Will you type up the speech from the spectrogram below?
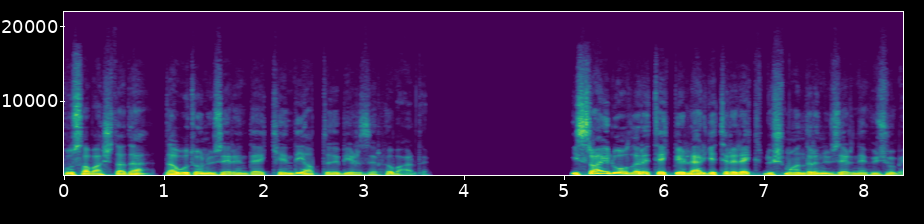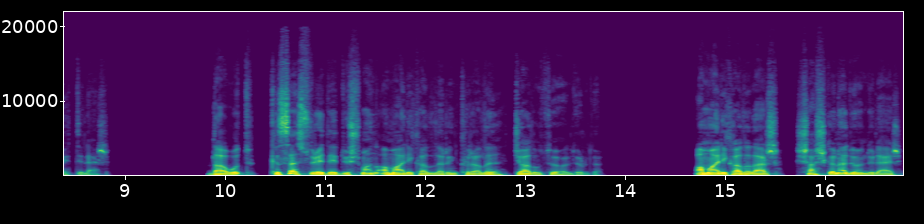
Bu savaşta da Davud'un üzerinde kendi yaptığı bir zırhı vardı. İsrailoğulları tekbirler getirerek düşmanların üzerine hücum ettiler. Davud kısa sürede düşman Amalikalıların kralı Calut'u öldürdü. Amalikalılar şaşkına döndüler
